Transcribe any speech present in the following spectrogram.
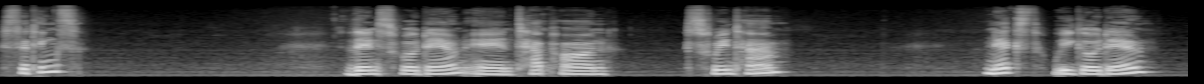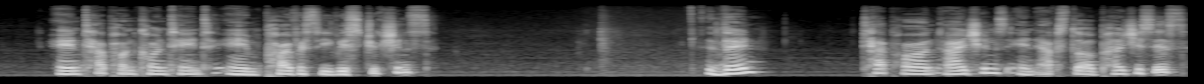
Settings, then scroll down and tap on Screen Time. Next, we go down and tap on Content and Privacy Restrictions. Then, tap on iTunes and App Store purchases.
